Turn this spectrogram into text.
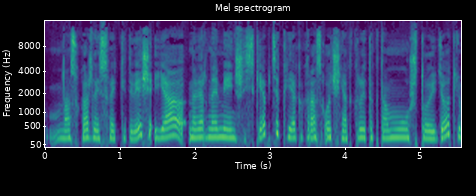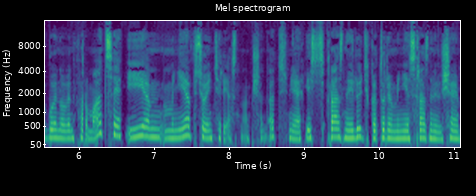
у нас у каждой есть свои какие-то вещи. Я, наверное, меньший скептик, я как раз очень открыта к тому, что идет, любой новой информации, и мне все интересно вообще, да, то есть у меня есть разные люди, которые мне с разными вещами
